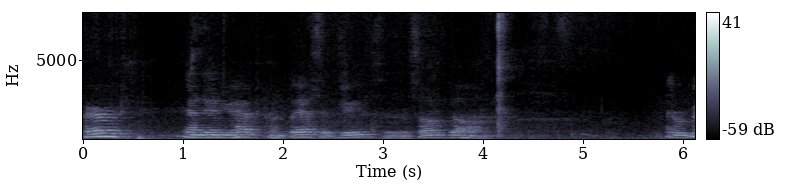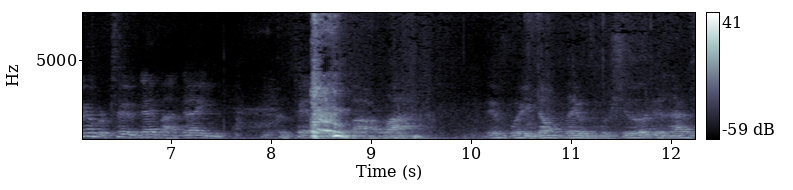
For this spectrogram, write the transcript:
perish. And then you have to confess that Jesus is the Son of God. And remember too, day by day, you, confess by our life. If we don't live as we should, and as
